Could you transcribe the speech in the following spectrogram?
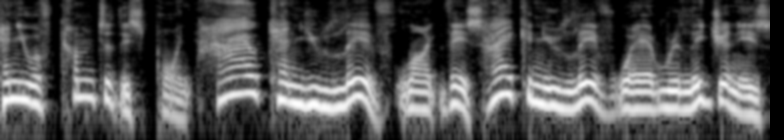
can you have come to this point? How can you live like this? How can you live where religion is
